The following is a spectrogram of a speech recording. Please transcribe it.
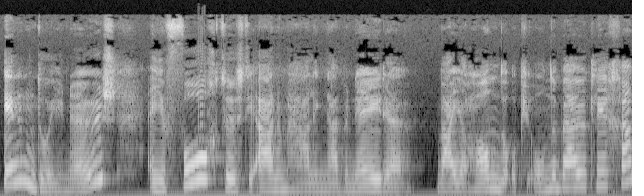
in door je neus en je volgt dus die ademhaling naar beneden waar je handen op je onderbuik liggen.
